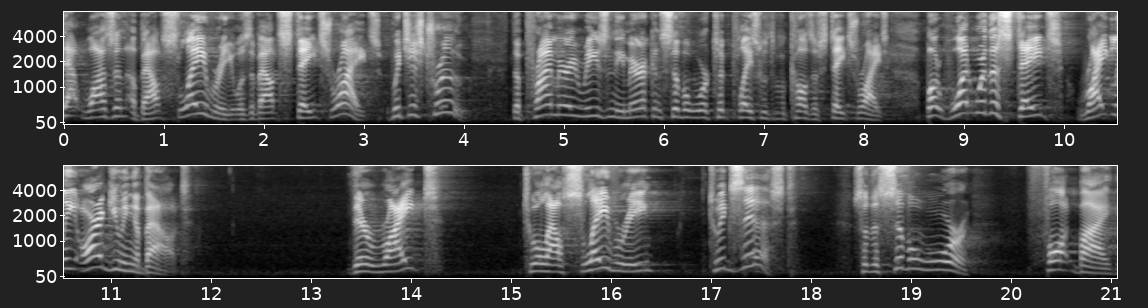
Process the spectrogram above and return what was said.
that wasn't about slavery, it was about states' rights, which is true. The primary reason the American Civil War took place was because of states' rights. But what were the states rightly arguing about? Their right to allow slavery to exist. So the Civil War, fought by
